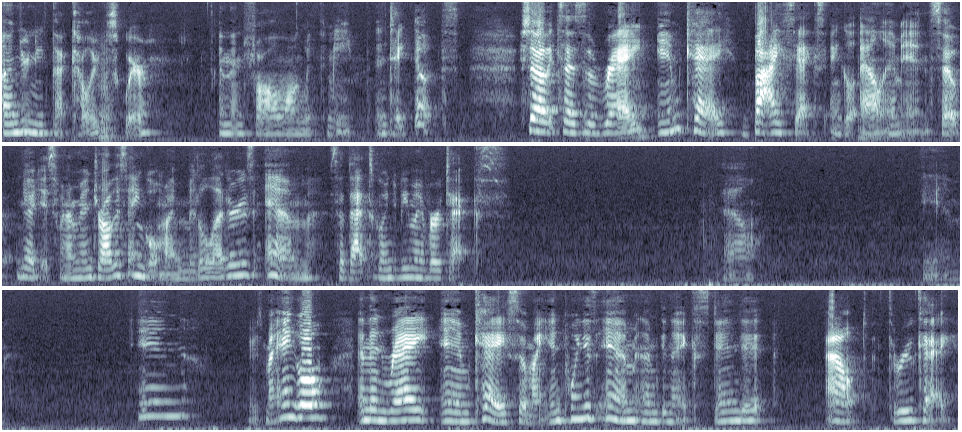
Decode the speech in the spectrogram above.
underneath that colored square and then follow along with me and take notes. So it says the ray MK bisects angle LMN. So notice when I'm going to draw this angle, my middle letter is M, so that's going to be my vertex. L M N. Here's my angle. And then ray MK, so my endpoint is M, and I'm going to extend it out through K.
